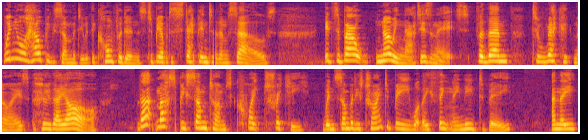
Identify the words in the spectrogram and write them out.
when you're helping somebody with the confidence to be able to step into themselves, it's about knowing that, isn't it? For them to recognize who they are. That must be sometimes quite tricky when somebody's trying to be what they think they need to be and they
